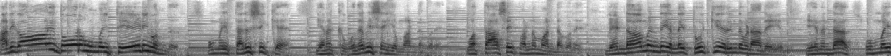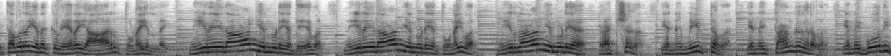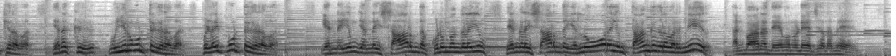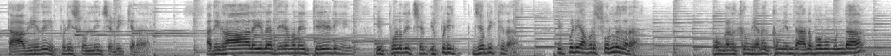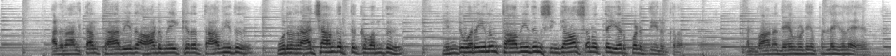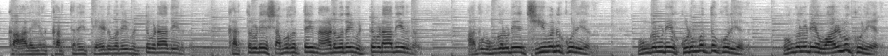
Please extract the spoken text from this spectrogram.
அதிகாலை தோறும் உம்மை தேடி வந்து உம்மை தரிசிக்க எனக்கு உதவி செய்யும் ஆண்டவரே. ஒத்தாசை பண்ணும் ஆண்டவரே. வேண்டாம் என்று என்னை தூக்கி எறிந்து விடாதேயும் ஏனென்றால் உம்மை தவிர எனக்கு வேற யாரும் துணை இல்லை. நீரேதான் என்னுடைய தேவன். நீரேதான் என்னுடைய துணைவர். நீர்தான் என்னுடைய ரட்சகர் என்னை மீட்டவர் என்னை தாங்குகிறவர் என்னை போதிக்கிறவர் எனக்கு உயிர் ஊட்டுகிறவர் பிழைப்பூட்டுகிறவர். என்னையும் என்னை சார்ந்த குடும்பங்களையும் எங்களை சார்ந்த எல்லோரையும் தாங்குகிறவர் நீர். அன்பான தேவனுடைய ஜனமே தாவீது இப்படி சொல்லி ஜெபிக்கிறார். அதிகாலையில தேவனை தேடி இப்பொழுது இப்படி ஜெபிக்கிறார். இப்படி அவர் சொல்லுகிறார். உங்களுக்கும் எனக்கும் இந்த அனுபவம் உண்டா? அதனால்தான் தாவீது ஆடு மேய்க்கிற தாவீது ஒரு ராஜாங்கத்துக்கு வந்து இன்று வரையிலும் தாவீதின் சிங்காசனத்தை ஏற்படுத்தி இருக்கிறார். அன்பான தேவனுடைய பிள்ளைகளே காலையில் கர்த்தரை தேடுவதை விட்டு விடாதீர்கள் கர்த்தருடைய சமூகத்தை நாடுவதை விட்டு விடாதீர்கள் அது உங்களுடைய ஜீவனுக்குரியது உங்களுடைய குடும்பத்துக்குரியது உங்களுடைய வாழ்வுக்குரியது.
